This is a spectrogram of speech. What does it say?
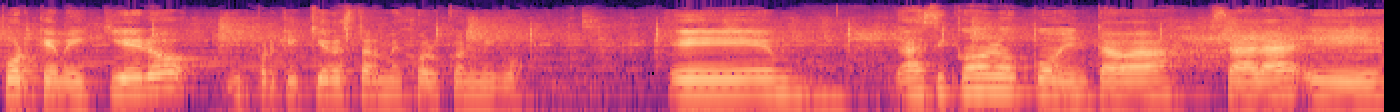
porque me quiero y porque quiero estar mejor conmigo. Eh, así como lo comentaba Sara, eh,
